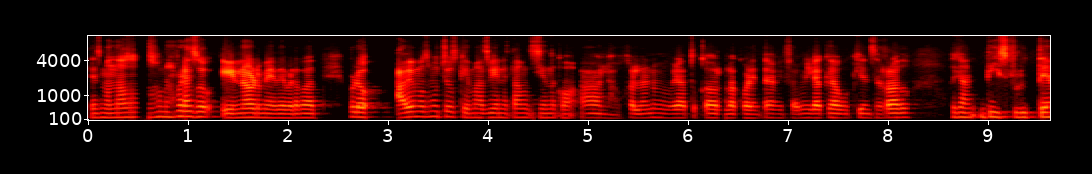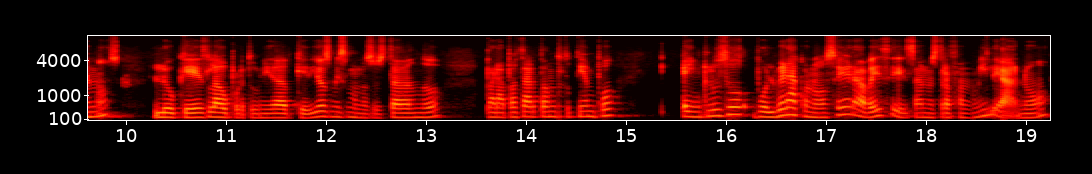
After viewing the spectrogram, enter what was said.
les mandamos un abrazo enorme, de verdad. Pero habemos muchos que más bien estamos diciendo como, ah, ojalá no me hubiera tocado la cuarentena de mi familia, ¿qué hago aquí encerrado? Oigan, disfrutemos lo que es la oportunidad que Dios mismo nos está dando para pasar tanto tiempo e incluso volver a conocer a veces a nuestra familia, ¿no?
